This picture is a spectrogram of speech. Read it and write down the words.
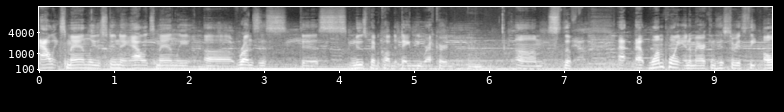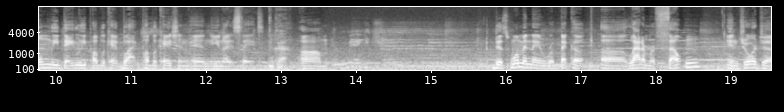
Alex Manly, the student named Alex Manly, uh, runs this this newspaper called the Daily Record. Um, the, at, at one point in American history, it's the only daily publica- black publication in the United States. okay. Um, this woman named Rebecca uh, Latimer Felton in Georgia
